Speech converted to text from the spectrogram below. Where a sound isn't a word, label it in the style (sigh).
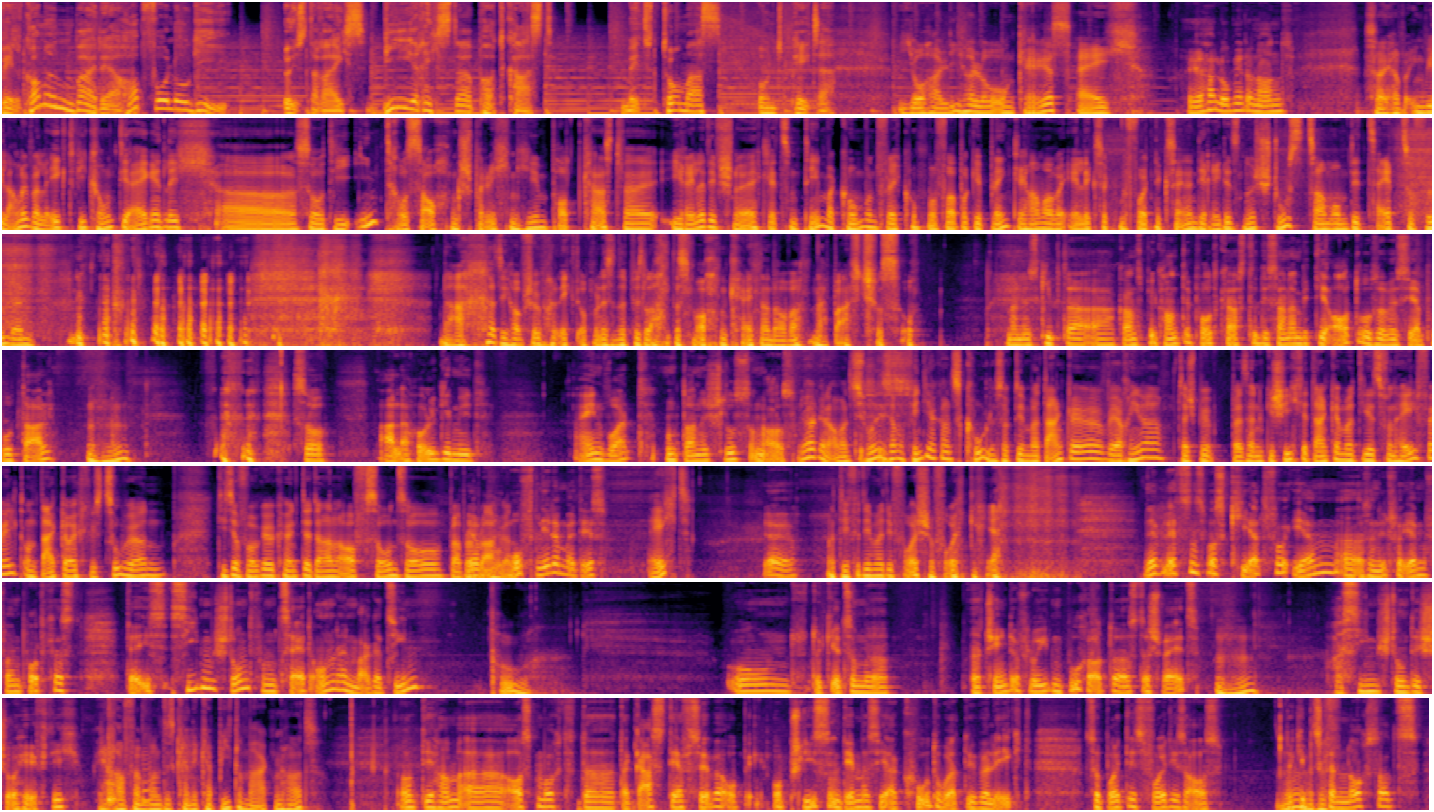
Willkommen bei der Hopfologie, Österreichs bierigster Podcast mit Thomas und Peter. Jo, hallo und grüß euch. Ja, hallo miteinander. So, ich habe irgendwie lange überlegt, wie konnte ich eigentlich äh, so die Intro-Sachen sprechen hier im Podcast, weil ich relativ schnell gleich zum Thema komme und vielleicht kommt man vor ein paar Geplänkel haben, aber ehrlich gesagt, mir fällt nichts ein, die redet jetzt nur Stuss zusammen, um die Zeit zu füllen. (laughs) (laughs) na, also ich habe schon überlegt, ob man das ein bisschen anders machen kann, aber na, passt schon so. Ich meine, es gibt da ganz bekannte Podcaster, die sind auch mit den Autos aber sehr brutal. Mhm. (laughs) so aller Holge mit ein Wort und dann ist Schluss und aus. Ja, genau. Aber das, das muss ich sagen, finde ich ja ganz cool. Er sagt immer Danke, wer auch immer, zum Beispiel bei seiner Geschichte, danke Matthias von Hellfeld und danke euch fürs Zuhören. Diese Folge könnt ihr dann auf so und so bla bla bla ja, hören. Oft nicht einmal das. Echt? Ja, ja. Und die, für die wir die falschen Folgen (laughs) hören. Ich habe letztens was gehört von ihm, äh, also nicht von ihm, von einem Podcast, der ist sieben Stunden vom Zeit Online Magazin. Puh. Und da geht es um einen, einen genderfluiden Buchautor aus der Schweiz. Mhm. Aber sieben Stunden ist schon heftig. Ja, vor allem, wenn das keine Kapitelmarken hat. Und die haben äh, ausgemacht, der, der Gast darf selber ab, abschließen, indem er sich ein Codewort überlegt. Sobald das fällt, ist aus. Da gibt es also keinen Nachsatz.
